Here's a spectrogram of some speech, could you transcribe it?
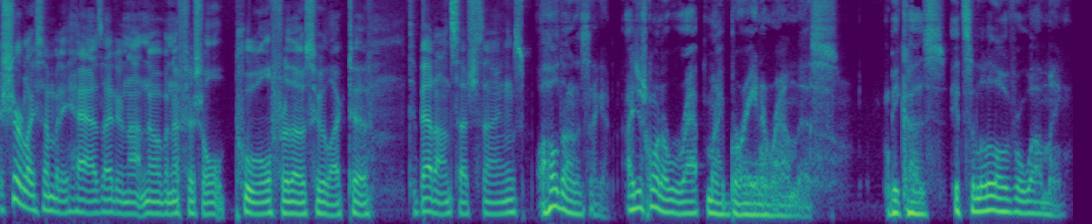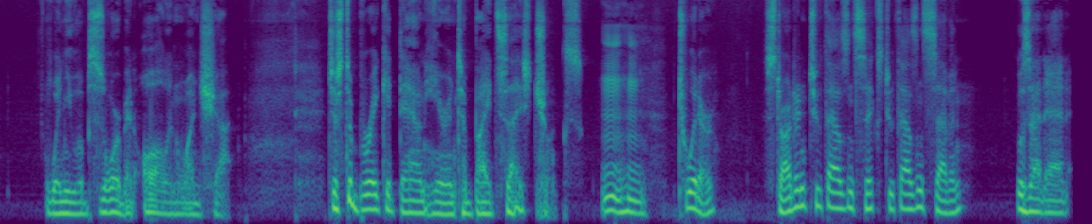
Surely somebody has. I do not know of an official pool for those who like to, to bet on such things. Hold on a second. I just want to wrap my brain around this because it's a little overwhelming when you absorb it all in one shot. Just to break it down here into bite sized chunks. Mm-hmm. Twitter started in 2006, 2007. Was that at,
